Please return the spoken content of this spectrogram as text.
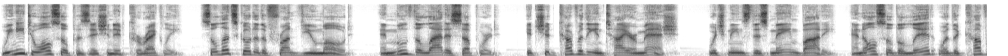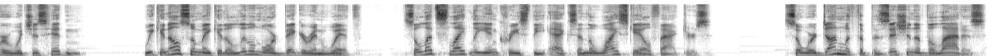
We need to also position it correctly, so let's go to the front view mode, and move the lattice upward, it should cover the entire mesh, which means this main body, and also the lid or the cover which is hidden. We can also make it a little more bigger in width, so let's slightly increase the x and the y scale factors. So we're done with the position of the lattice,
